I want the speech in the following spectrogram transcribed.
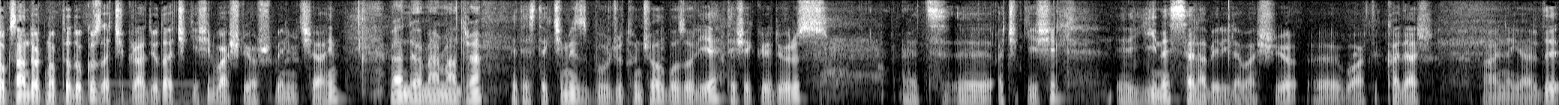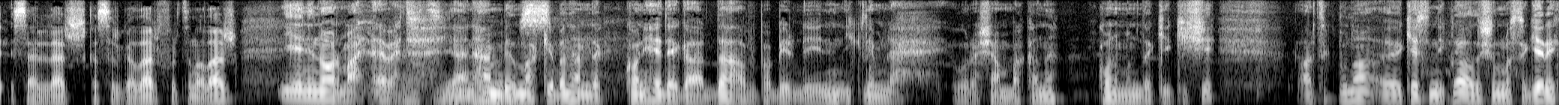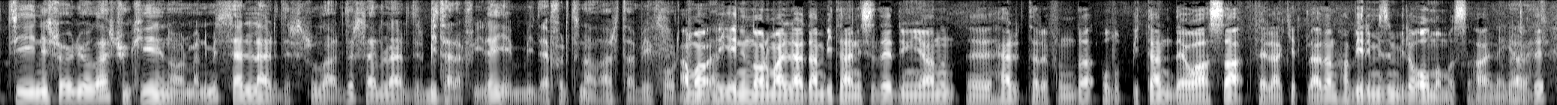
...94.9 Açık Radyo'da Açık Yeşil başlıyor. Benim Ümit Şahin. Ben de Ömer Madra. Ve destekçimiz Burcu Tunçol Bozoli'ye teşekkür ediyoruz. Evet, e, Açık Yeşil e, yine sel haberiyle başlıyor. E, bu artık kader haline geldi. Seller, kasırgalar, fırtınalar. Yeni normal, evet. evet yani hem Bill McKibben hem de Connie Hedegaard da Avrupa Birliği'nin iklimle uğraşan bakanı konumundaki kişi artık buna e, kesinlikle alışılması gerektiğini söylüyorlar. Çünkü yeni normalimiz sellerdir, sulardır, sellerdir. Bir tarafıyla bir de fırtınalar tabii. Hortumlar. Ama yeni normallerden bir tanesi de dünyanın e, her tarafında olup biten devasa felaketlerden haberimizin bile olmaması haline geldi. Evet.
